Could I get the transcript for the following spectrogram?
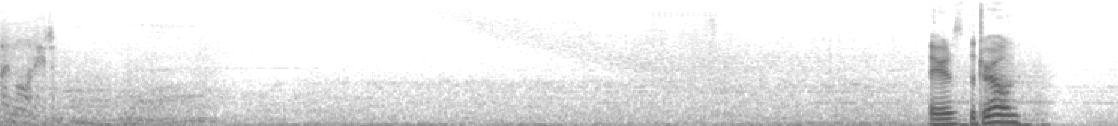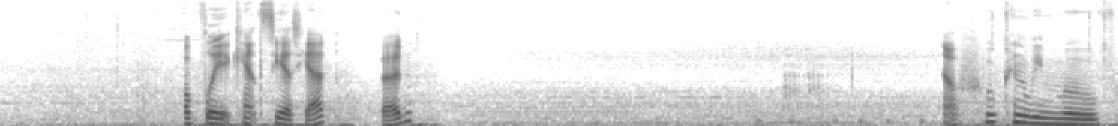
I'm on it. There's the drone. Hopefully it can't see us yet. Good. Now, who can we move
